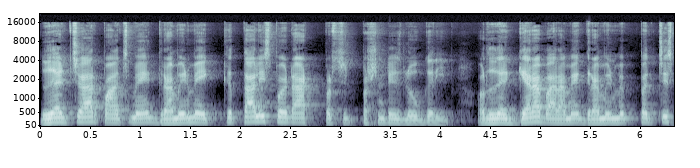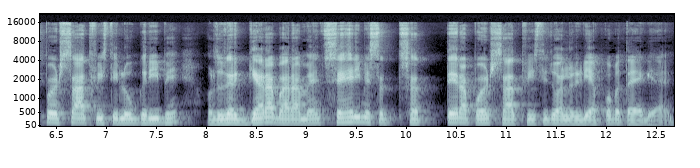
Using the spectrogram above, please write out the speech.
2004-5 में ग्रामीण में इकतालीस पॉइंट आठ परसेंटेज लोग गरीब और 2011-12 में ग्रामीण में 25 पॉइंट सात फ़ीसदी लोग गरीब हैं और 2011-12 में शहरी में तेरह पॉइंट सात फ़ीसदी जो ऑलरेडी आपको बताया गया है।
